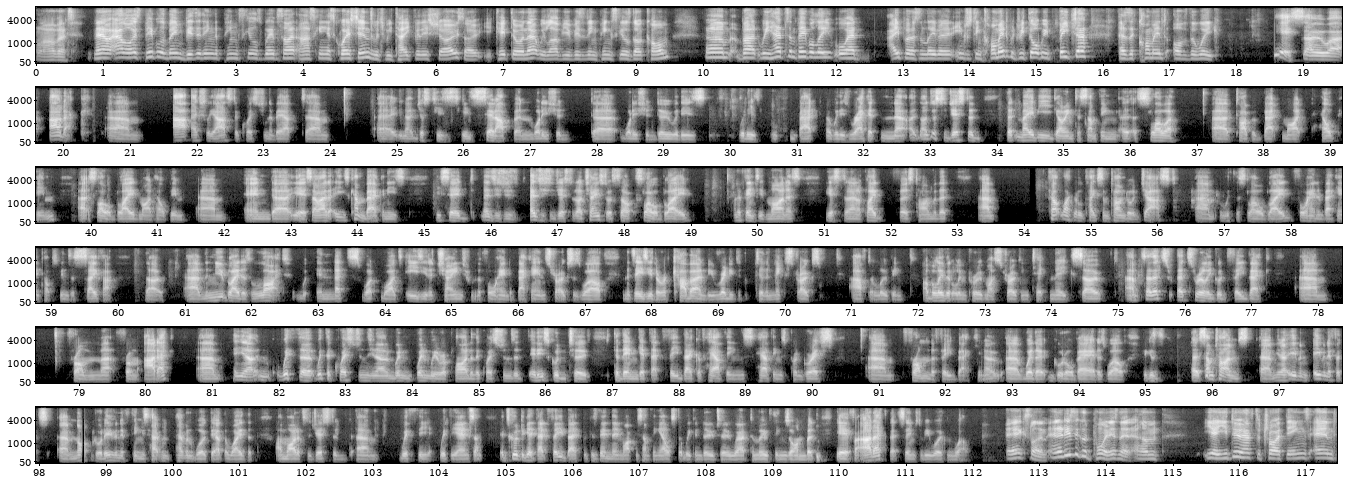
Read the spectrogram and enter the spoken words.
Love it. Now, Alois, people have been visiting the Ping Skills website asking us questions, which we take for this show. So keep doing that. We love you visiting pingskills.com. Um, but we had some people leave, or had a person leave an interesting comment, which we thought we'd feature as a comment of the week. Yes. So uh, Ardak um, actually asked a question about, um, uh, you know, just his his setup and what he should uh, what he should do with his with his bat uh, with his racket. And uh, I just suggested that maybe going to something a, a slower uh, type of bat might help him. A slower blade might help him. Um, and yeah, so I, he's come back and he's he said, as you, as you suggested, I changed to a slower blade, an offensive minus yesterday, and I played first time with it. Um, felt like it'll take some time to adjust um, with the slower blade. Forehand and backhand topspins are safer though. Uh, the new blade is light, and that's what why it's easier to change from the forehand to backhand strokes as well, and it's easier to recover and be ready to, to the next strokes after looping. I believe it'll improve my stroking technique. So, um, so that's that's really good feedback um, from uh, from Ardak. Um, and, you know, with the with the questions, you know, and when when we reply to the questions, it, it is good to to then get that feedback of how things how things progress um, from the feedback, you know, uh, whether good or bad as well, because uh, sometimes, um, you know, even even if it's um, not good, even if things haven't haven't worked out the way that I might have suggested um, with the with the answer, it's good to get that feedback because then there might be something else that we can do to uh, to move things on. But yeah, for Ardak, that seems to be working well. Excellent, and it is a good point, isn't it? Um, yeah, you do have to try things, and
